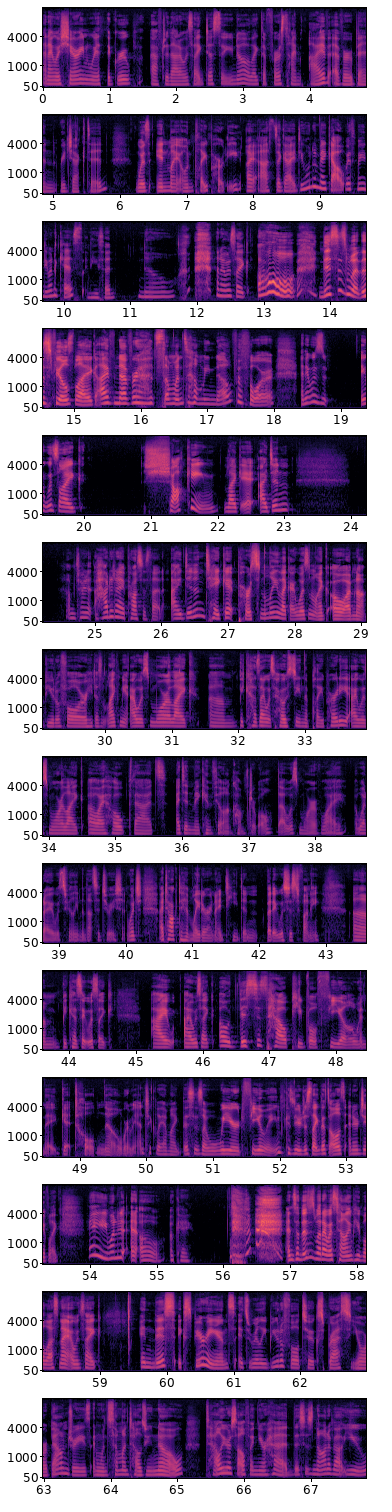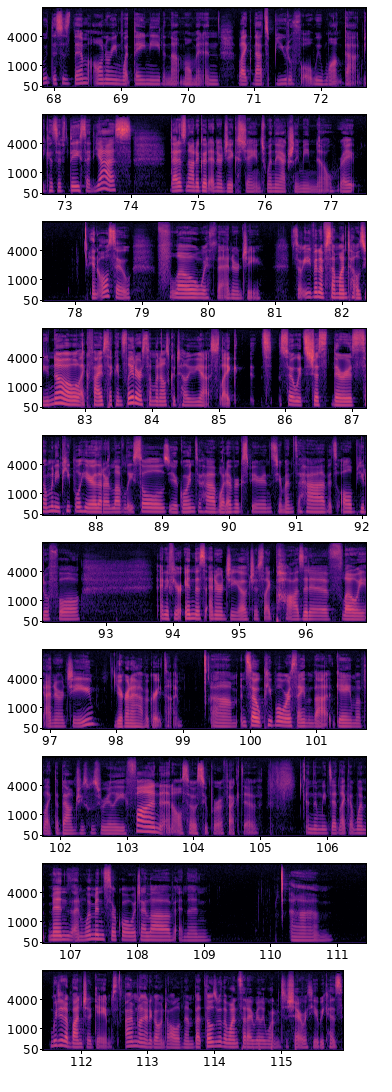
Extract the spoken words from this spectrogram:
And I was sharing with the group after that. I was like, just so you know, like the first time I've ever been rejected was in my own play party. I asked a guy, Do you want to make out with me? Do you want to kiss? And he said, No. and I was like, Oh, this is what this feels like. I've never had someone tell me no before. And it was, it was like shocking. Like, it, I didn't I'm trying to, how did I process that? I didn't take it personally. Like, I wasn't like, oh, I'm not beautiful or he doesn't like me. I was more like, um, because I was hosting the play party, I was more like, oh, I hope that I didn't make him feel uncomfortable. That was more of why, what I was feeling in that situation, which I talked to him later and I, he didn't, but it was just funny. Um, because it was like, I I was like, oh, this is how people feel when they get told no romantically. I'm like, this is a weird feeling because you're just like, there's all this energy of like, hey, you wanted to, and, oh, okay. and so this is what I was telling people last night. I was like, in this experience, it's really beautiful to express your boundaries. And when someone tells you no, tell yourself in your head, this is not about you. This is them honoring what they need in that moment. And like, that's beautiful. We want that because if they said yes, that is not a good energy exchange when they actually mean no, right? And also flow with the energy. So even if someone tells you no, like five seconds later, someone else could tell you yes. Like, so it's just there is so many people here that are lovely souls. You're going to have whatever experience you're meant to have. It's all beautiful. And if you're in this energy of just like positive, flowy energy, you're going to have a great time. Um, and so people were saying that, game of like the boundaries was really fun and also super effective. And then we did like a men's and women's circle, which I love. And then um, we did a bunch of games. I'm not going to go into all of them, but those were the ones that I really wanted to share with you because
